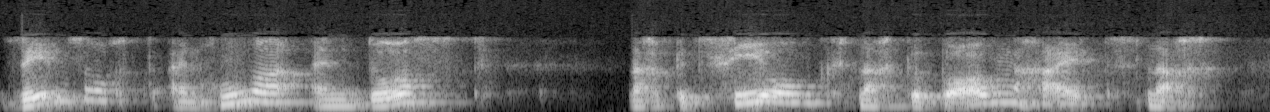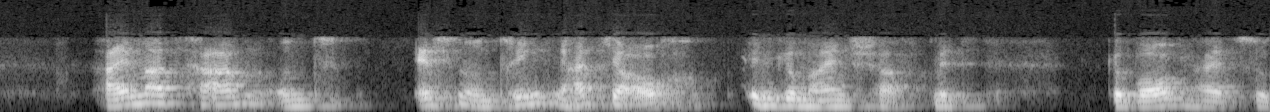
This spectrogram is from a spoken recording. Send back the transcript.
Sehnsucht, ein Hunger, ein Durst nach Beziehung, nach Geborgenheit, nach Heimat haben und Essen und Trinken hat ja auch in Gemeinschaft mit Geborgenheit zu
